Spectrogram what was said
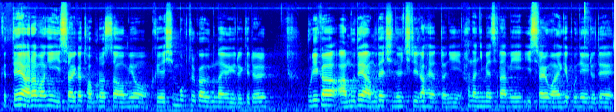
그때 아람 왕이 이스라엘과 더불어 싸우며 그의 신복들과 의논하여 이르기를 우리가 아무데 아무데 진을 치리라 하였더니 하나님의 사람이 이스라엘 왕에게 보내 이르되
